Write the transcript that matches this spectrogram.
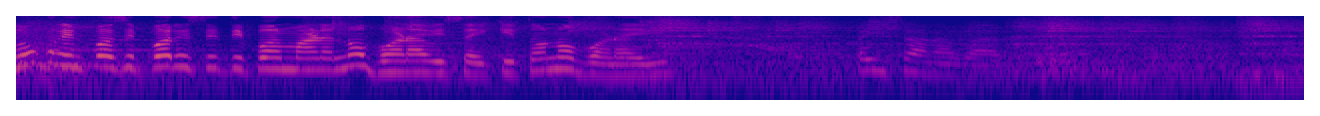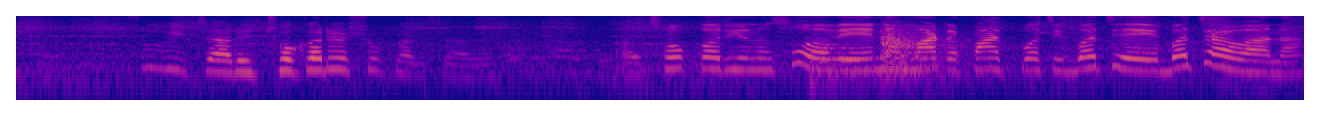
છોકરીને પછી પરિસ્થિતિ પ્રમાણે ન ભણાવી શકી તો ન ભણાવી. પૈસાના કારણે શું વિચાર્યું? છોકરીઓ શું કરશે હવે? છોકરીઓનું શું? હવે એના માટે પાંચ પછી બચે એ બચાવવાના.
